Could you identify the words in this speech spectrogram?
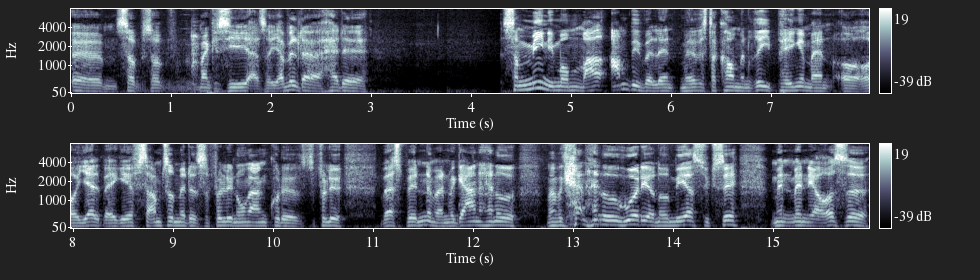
Øhm, så, så man kan sige, altså jeg vil da have det som minimum meget ambivalent med, hvis der kom en rig pengemand og, og hjalp AGF, samtidig med det selvfølgelig nogle gange kunne det selvfølgelig være spændende. Man vil gerne have noget, man vil gerne have noget hurtigere, noget mere succes, men, men jeg er også... Øh,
